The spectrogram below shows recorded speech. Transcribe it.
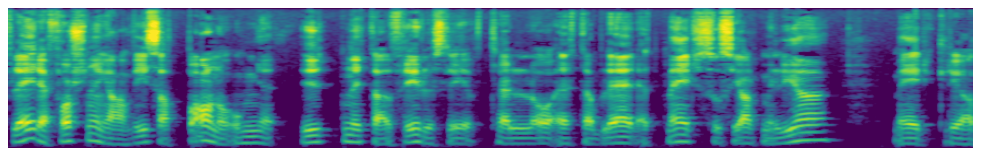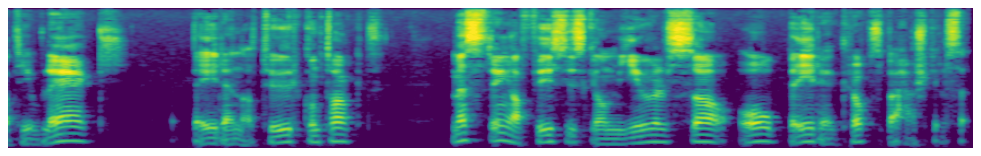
Flere forskninger viser at barn og unge utnytter friluftsliv til å etablere et mer sosialt miljø, mer kreativ lek, bedre naturkontakt, mestring av fysiske omgivelser og bedre kroppsbeherskelse.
